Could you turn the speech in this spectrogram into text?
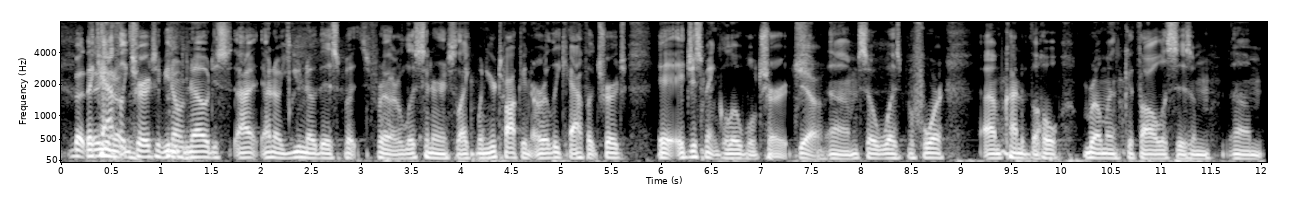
But, the you know- Catholic Church, if you don't know, just I, I know you know this, but for our listeners, like when you're talking early Catholic Church, it, it just meant global church. Yeah. Um, so it was before um, kind of the whole Roman Catholicism um,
